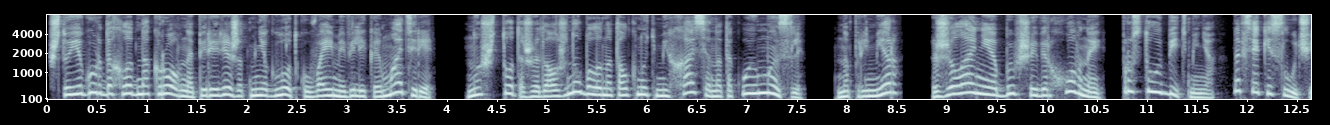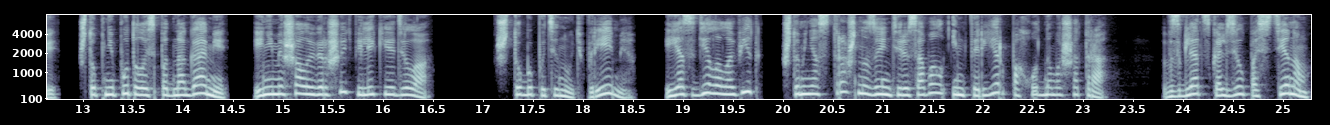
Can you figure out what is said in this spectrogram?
что Егор хладнокровно перережет мне глотку во имя Великой Матери, но что-то же должно было натолкнуть Михася на такую мысль. Например, желание бывшей Верховной просто убить меня, на всякий случай, чтоб не путалась под ногами и не мешала вершить великие дела. Чтобы потянуть время, я сделала вид, что меня страшно заинтересовал интерьер походного шатра. Взгляд скользил по стенам,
